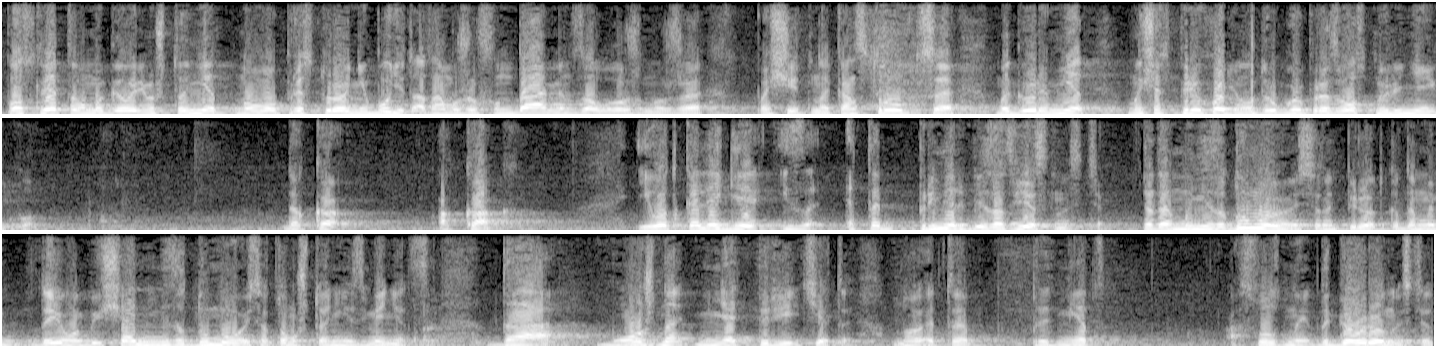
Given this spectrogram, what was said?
После этого мы говорим, что нет, нового пристроя не будет, а там уже фундамент заложен, уже посчитана конструкция. Мы говорим, нет, мы сейчас переходим на другую производственную линейку. Да ка- а как? И вот, коллеги, это пример безответственности. Когда мы не задумываемся наперед, когда мы даем обещания, не задумываясь о том, что они изменятся. Да, можно менять приоритеты, но это предмет осознанной договоренности.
